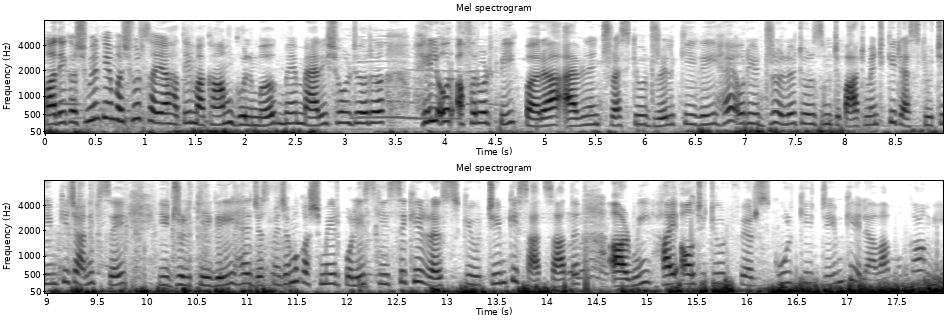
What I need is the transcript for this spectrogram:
वादी कश्मीर के मशहूर सयाहती मकाम गुलमर्ग में मैरी शोल्डर हिल और अफरवट पीक पर एवलेंट रेस्क्यू ड्रिल की गई है और ये ड्रिल टूरिज़्म डिपार्टमेंट की रेस्क्यू टीम की जानब से ये ड्रिल की गई है, जिसमें जम्मू कश्मीर पुलिस की सिखी रेस्क्यू टीम के साथ साथ army, high altitude warfare school की टीम के अलावा मुकामी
